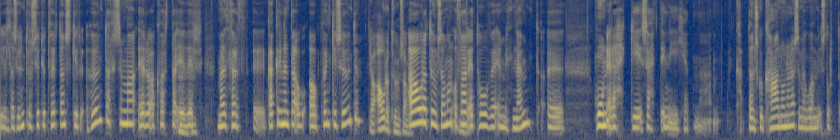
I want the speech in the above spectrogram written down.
ég held að það sé 172 danskir höfundar sem eru að kvarta mm -hmm. yfir meðferð e, gaggrínenda á, á kvenkins höfundum. Já, áratugum saman. Áratugum saman og þar mm -hmm. er Tófi einmitt nefnd, e, hún er ekki sett inn í hérna dansku kanónuna sem er stort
